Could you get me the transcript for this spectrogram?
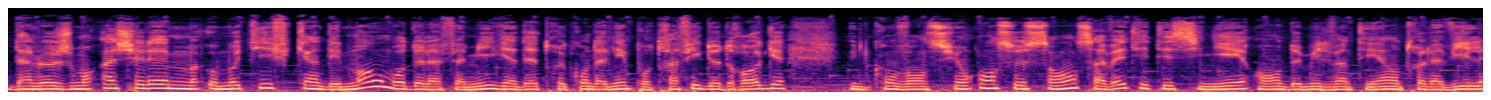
d'un logement HLM au motif qu'un des membres de la famille vient d'être condamné pour trafic de drogue. Une convention en ce sens avait été signée en 2021 entre la ville,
